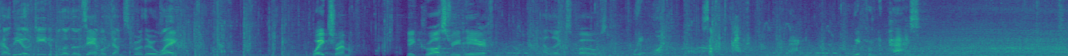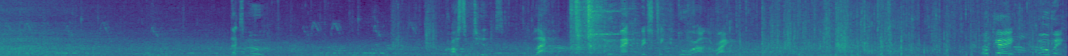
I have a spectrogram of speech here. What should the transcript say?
Tell the OD to blow those ammo dumps further away. Wait, Tremor. Big cross street here. Hella exposed. Wait, what? Something coming. from the Back. Wait for him to pass. Let's move. Crossing twos. Black, you and Mankovich take the door on the right. Okay, moving.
